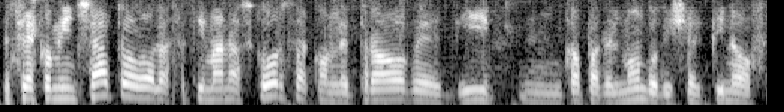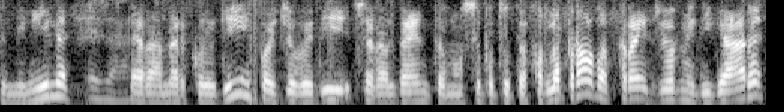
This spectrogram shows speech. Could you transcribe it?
si è cominciato la settimana scorsa con le prove di mh, mm, Coppa del Mondo di sci alpino femminile, esatto. era mercoledì, poi giovedì c'era il vento, non si è potuta fare la prova, tre giorni di gare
